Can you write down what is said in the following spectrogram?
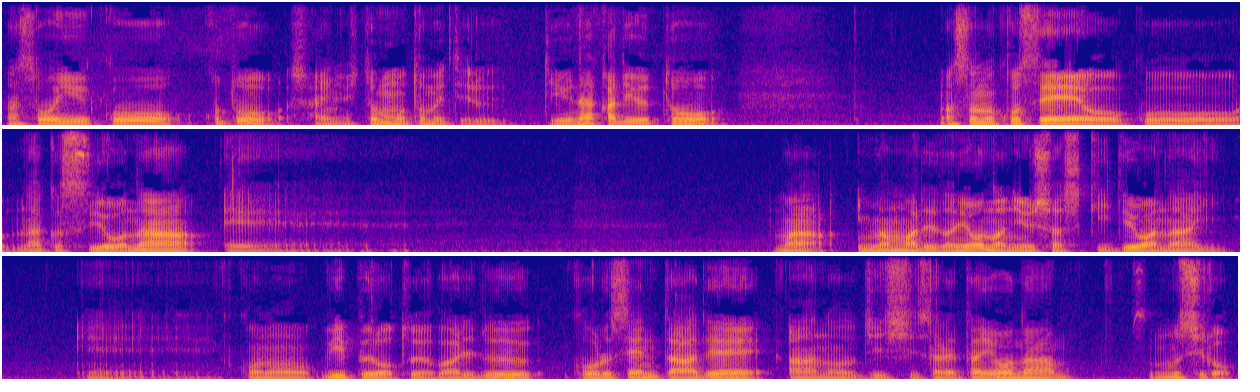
まあ、そういうこうことを社員の人も求めてるっていう中で言うと、まあ、その個性をこうなくすような、えー、まあ今までのような入社式ではない、えー、このウィプロと呼ばれるコールセンターであの実施されたようなむしろ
